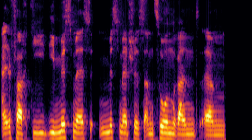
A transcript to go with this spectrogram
einfach die, die Mismatch, Mismatches am Zonenrand ähm,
